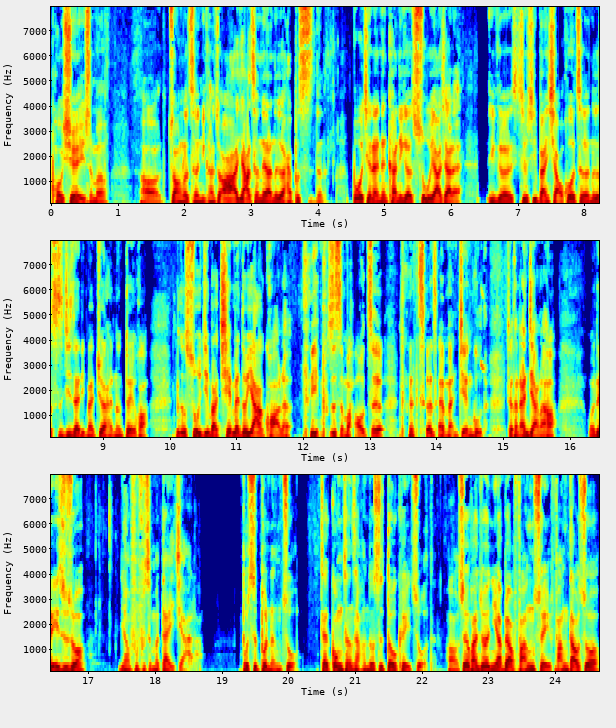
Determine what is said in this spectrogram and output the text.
，Porsche 什么。哦，撞了车，你看说啊，压成那样，那个还不死的呢。不过我前两天看那个树压下来，一个就是一般小货车，那个司机在里面居然还能对话。那个树已经把前面都压垮了，那也不是什么好车，那车才蛮坚固的，这很难讲了哈。我的意思是说，你要付出什么代价了？不是不能做，在工程上很多事都可以做的。好，所以换句话说，你要不要防水，防到说，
